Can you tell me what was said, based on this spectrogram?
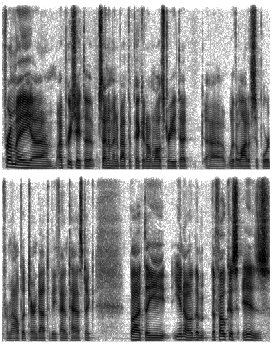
from a, um, I appreciate the sentiment about the picket on Wall Street. That, uh, with a lot of support from Alpa, turned out to be fantastic. But the, you know, the the focus is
